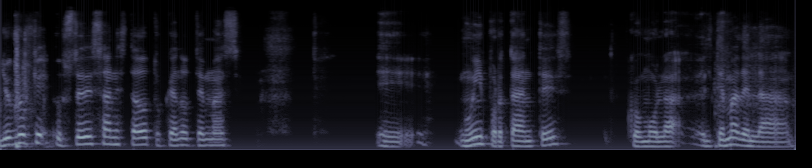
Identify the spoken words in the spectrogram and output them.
yo creo que ustedes han estado tocando temas eh, muy importantes, como la, el tema de la,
